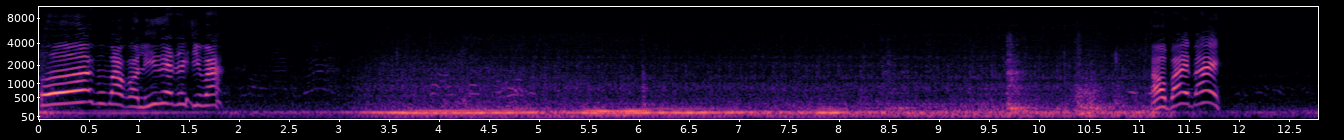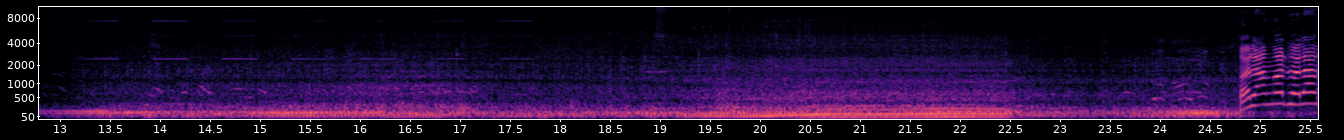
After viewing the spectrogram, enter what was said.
โอ้ยผู้บ่าวเกาหลีเรียนได้สิวะ เอาไปไปถอยลังก่อนถอยลัง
